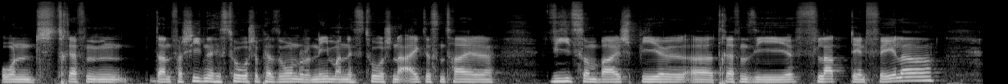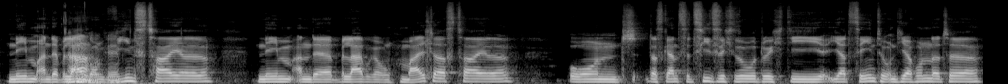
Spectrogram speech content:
und treffen dann verschiedene historische Personen oder nehmen an historischen Ereignissen teil, wie zum Beispiel äh, treffen sie Flood den Fehler, nehmen an der Belagerung okay. Wiens teil, nehmen an der Belagerung Maltas teil und das Ganze zieht sich so durch die Jahrzehnte und Jahrhunderte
